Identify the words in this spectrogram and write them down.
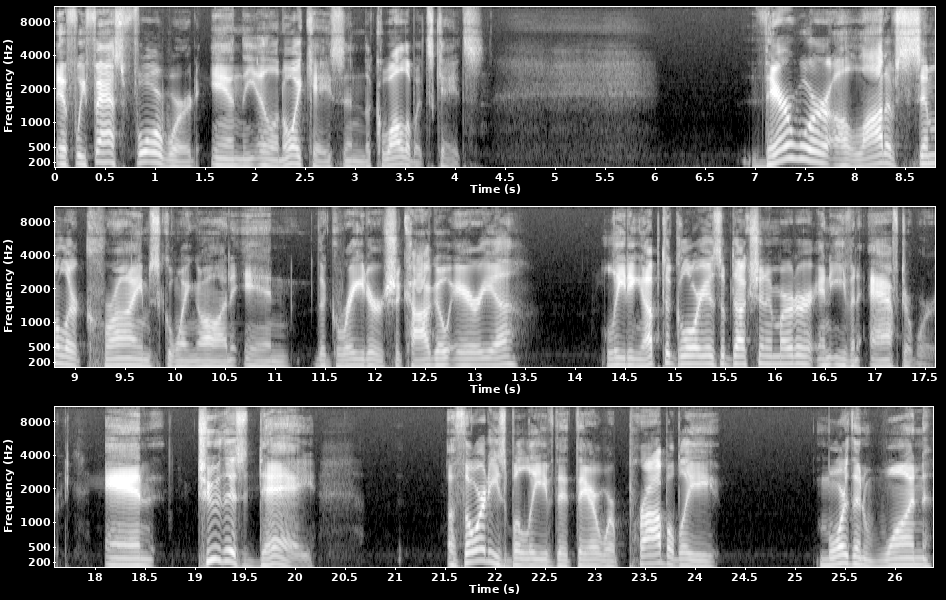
if we fast forward in the Illinois case in the Kowalowitz case, there were a lot of similar crimes going on in the greater Chicago area leading up to Gloria's abduction and murder and even afterward. And to this day, authorities believe that there were probably more than one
